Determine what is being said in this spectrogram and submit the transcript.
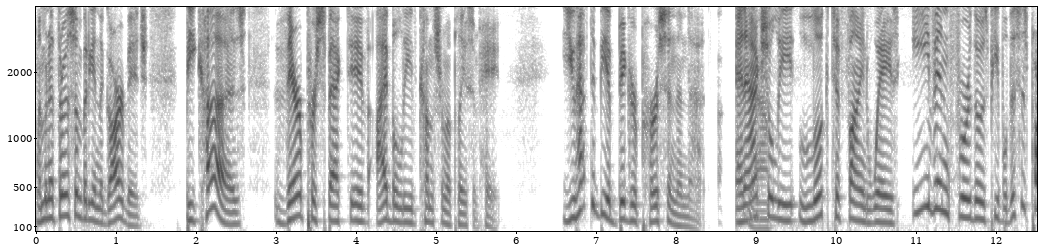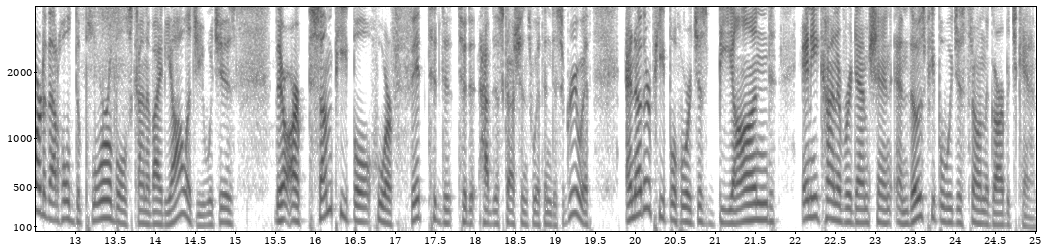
I'm going to throw somebody in the garbage because their perspective, I believe, comes from a place of hate you have to be a bigger person than that and actually look to find ways even for those people this is part of that whole deplorables kind of ideology which is there are some people who are fit to, di- to have discussions with and disagree with and other people who are just beyond any kind of redemption and those people we just throw in the garbage can.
